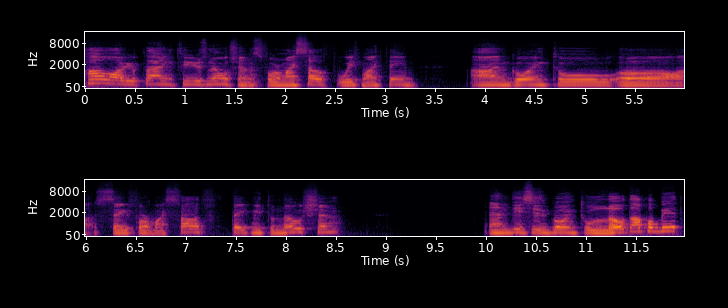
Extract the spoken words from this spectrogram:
how are you planning to use Notions for myself with my theme? I'm going to uh, say for myself, take me to Notion. And this is going to load up a bit,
